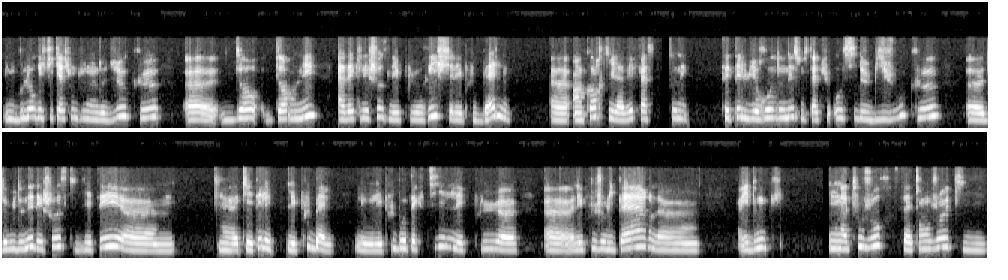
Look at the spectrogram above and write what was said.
une glorification du nom de Dieu que d'orner avec les choses les plus riches et les plus belles euh, un corps qu'il avait façonné. C'était lui redonner son statut aussi de bijou que euh, de lui donner des choses qui étaient, euh, qui étaient les, plus belles, les, plus beaux textiles, les plus, les plus jolies perles. et donc, on a toujours cet enjeu qui,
